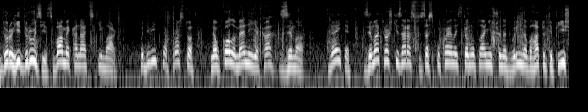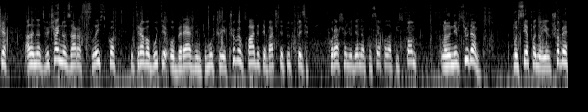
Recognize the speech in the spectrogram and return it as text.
дорогі друзі! З вами канадський Марк. Подивіться просто навколо мене яка зима. Знаєте, зима трошки зараз заспокоїлась в тому плані, що на дворі набагато тепліше, але надзвичайно зараз слизько і треба бути обережним, тому що якщо ви впадете, бачите, тут хтось хороша людина посипала піском, але не всюди посипано. Якщо ви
